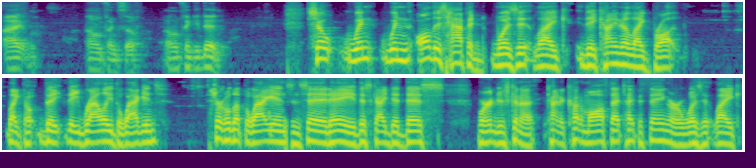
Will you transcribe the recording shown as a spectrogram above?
I, I don't think so. I don't think he did. So when when all this happened, was it like they kind of like brought like the, they they rallied the wagons, circled up the wagons and said, "Hey, this guy did this. We're just gonna kind of cut him off," that type of thing, or was it like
